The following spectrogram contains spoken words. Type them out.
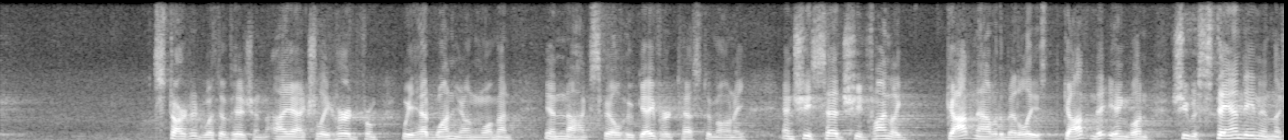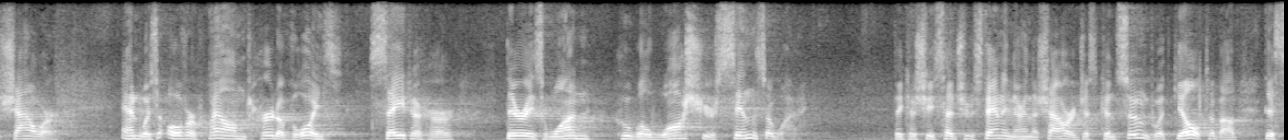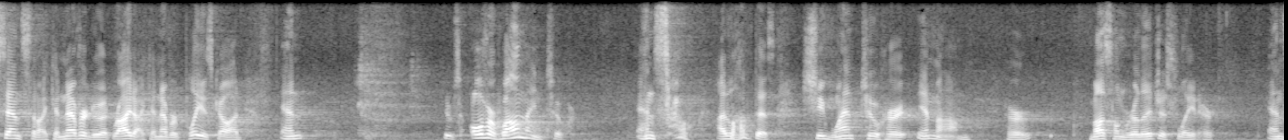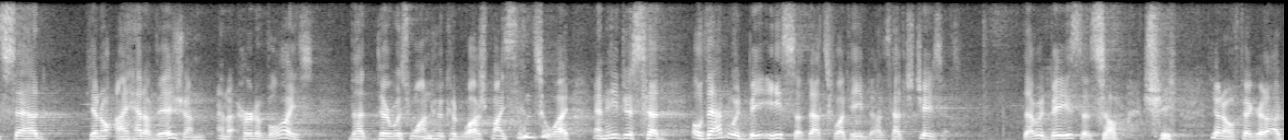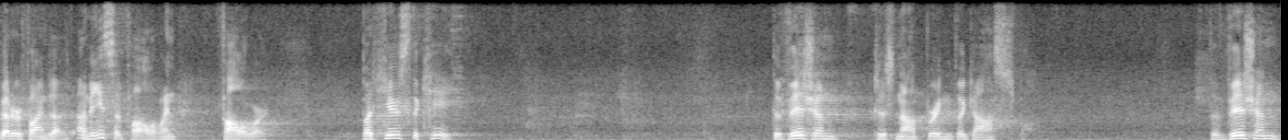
started with a vision. I actually heard from, we had one young woman in Knoxville who gave her testimony, and she said she'd finally gotten out of the Middle East, gotten to England. She was standing in the shower and was overwhelmed, heard a voice say to her, There is one who will wash your sins away. Because she said she was standing there in the shower, just consumed with guilt about this sense that I can never do it right, I can never please God. And it was overwhelming to her. And so I love this. She went to her imam, her Muslim religious leader, and said, You know, I had a vision and I heard a voice that there was one who could wash my sins away. And he just said, Oh, that would be Isa. That's what he does. That's Jesus. That would be Isa. So she, you know, figured I better find a, an Isa following, follower. But here's the key the vision does not bring the gospel. The vision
